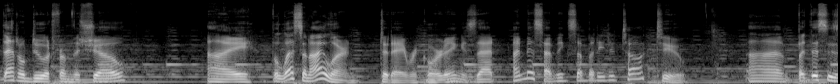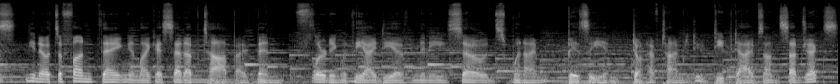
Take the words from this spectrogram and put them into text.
That'll do it from the show. I the lesson I learned today recording is that I miss having somebody to talk to. Uh, but this is, you know, it's a fun thing, and like I said up top, I've been flirting with the idea of mini-sodes when I'm busy and don't have time to do deep dives on subjects.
